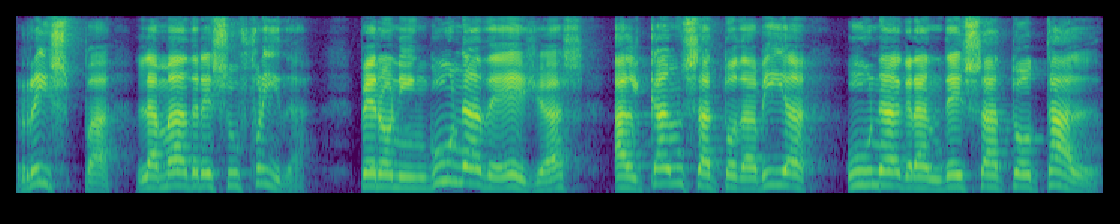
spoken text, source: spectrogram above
Rispa, la madre sufrida. Pero ninguna de ellas alcanza todavía una grandeza total.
